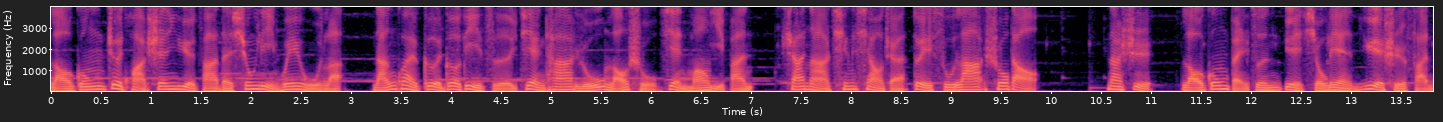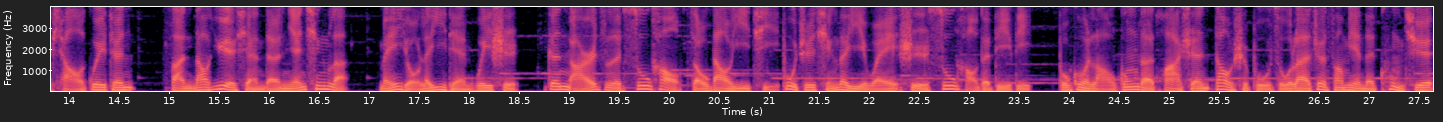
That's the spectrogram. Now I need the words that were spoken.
老公这化身越发的凶厉威武了，难怪各个弟子见他如老鼠见猫一般。莎娜轻笑着对苏拉说道：“那是。”老公，本尊越修炼越是返朴归真，反倒越显得年轻了，没有了一点威势。跟儿子苏浩走到一起，不知情的以为是苏浩的弟弟。不过老公的化身倒是补足了这方面的空缺，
